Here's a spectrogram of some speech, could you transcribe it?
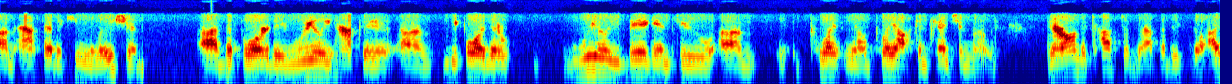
um, asset accumulation uh, before they really have to um, before they're really big into um, play, you know, playoff contention mode. They're on the cusp of that, but they still, I,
